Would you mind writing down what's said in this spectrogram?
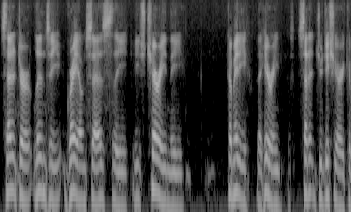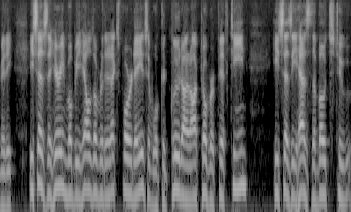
Senator Lindsey Graham says the he's chairing the committee, the hearing, Senate Judiciary Committee. He says the hearing will be held over the next four days. It will conclude on October 15. He says he has the votes to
